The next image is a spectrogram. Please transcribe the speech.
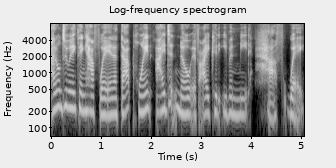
I don't do anything halfway. And at that point, I didn't know if I could even meet halfway.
